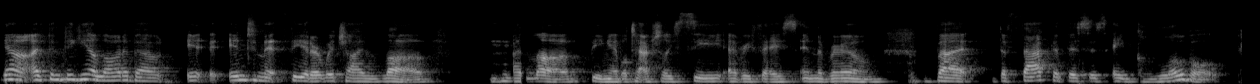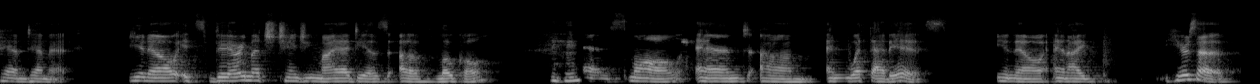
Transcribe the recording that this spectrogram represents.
Yeah, I've been thinking a lot about i- i- intimate theater, which I love. Mhm. I love being able to actually see every face in the room. But the fact that this is a global pandemic, you know, it's very much changing my ideas of local Mhm. and small and um, and what that is, you know. And I here's a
